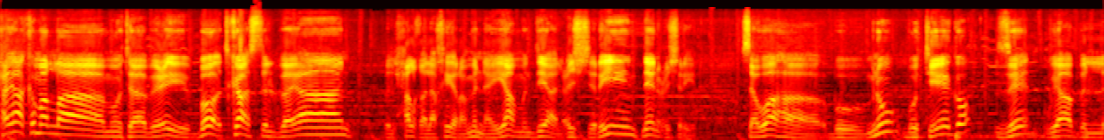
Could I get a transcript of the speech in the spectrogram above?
حياكم الله متابعي بودكاست البيان في الحلقة الأخيرة من أيام مونديال 2022 سواها بو منو؟ بو تياغو. زين. وياب ال-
